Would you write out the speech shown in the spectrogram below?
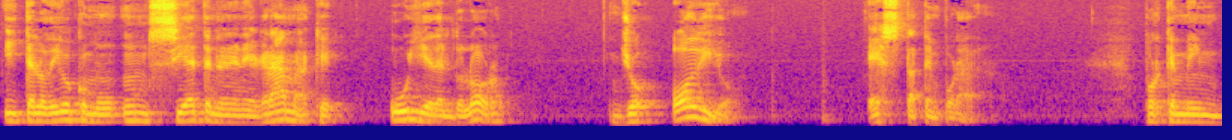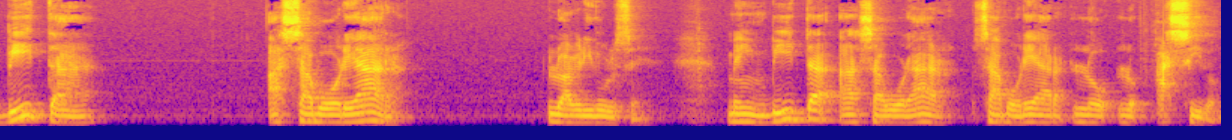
Y te lo digo como un 7 en el enneagrama que huye del dolor. Yo odio esta temporada porque me invita a saborear lo agridulce. Me invita a saborear, saborear lo, lo ácido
